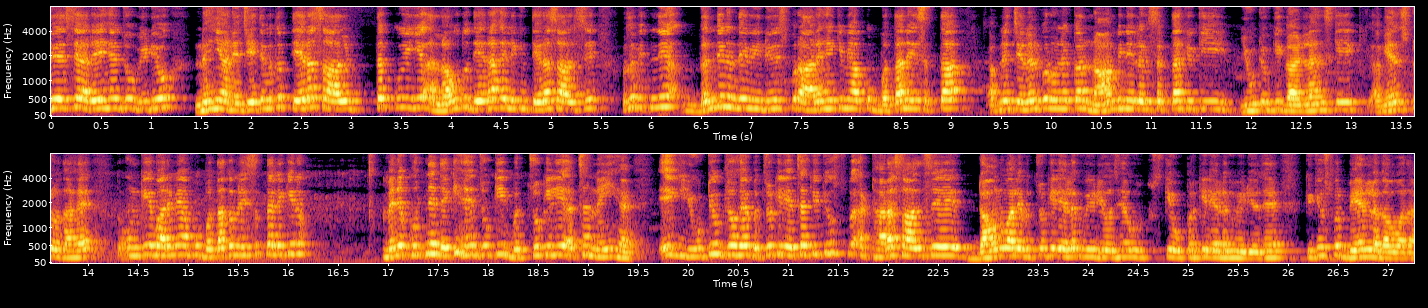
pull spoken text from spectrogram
वीडियो ऐसे आ रहे हैं जो वीडियो नहीं आने चाहिए थे। मतलब तेरह साल तक कोई ये अलाउ तो दे रहा है, लेकिन तेरह साल से मतलब इतने गंदे गंदे वीडियो पर आ रहे हैं कि मैं आपको बता नहीं सकता, अपने चैनल पर होने का नाम भी नहीं लग सकता, क्योंकि यूट्यूब की गाइडलाइंस के अगेंस्ट होता है तो उनके बारे में आपको बता तो नहीं सकता, लेकिन मैंने खुद ने देखे हैं जो कि बच्चों के लिए अच्छा नहीं है। एक YouTube जो है बच्चों के लिए अच्छा क्योंकि उस पर 18 साल से डाउन वाले बच्चों के लिए अलग वीडियोज़ है, उसके ऊपर के लिए अलग वीडियोज़ है, क्योंकि उस पर बैन लगा हुआ था।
